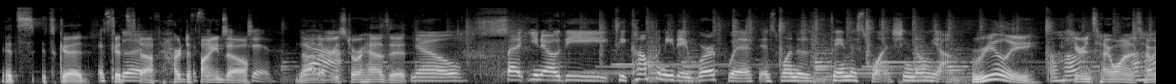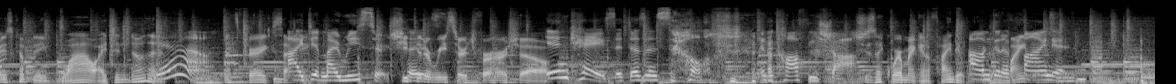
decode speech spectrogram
it's it's good. It's good, good. stuff. Hard to It's find though. Not Yeah. every store has it. No. But, you know, the, the company they work with is one of the famous ones, Xingdongyang. Really? Uh-huh. Here in Taiwan, it's a Uh-huh. Taiwanese company. Wow, I didn't know that. Yeah. That's very exciting. I did my research. She did a research for her show. In case it doesn't sell in the coffee shop. She's like, where am I going to find it? Where I'm I gonna find, find it.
